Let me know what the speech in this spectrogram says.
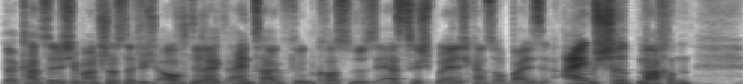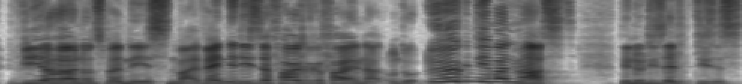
Da kannst du dich im Anschluss natürlich auch direkt eintragen für ein kostenloses Erstgespräch. Kannst auch beides in einem Schritt machen. Wir hören uns beim nächsten Mal. Wenn dir diese Folge gefallen hat und du irgendjemanden hast, den du diese, dieses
